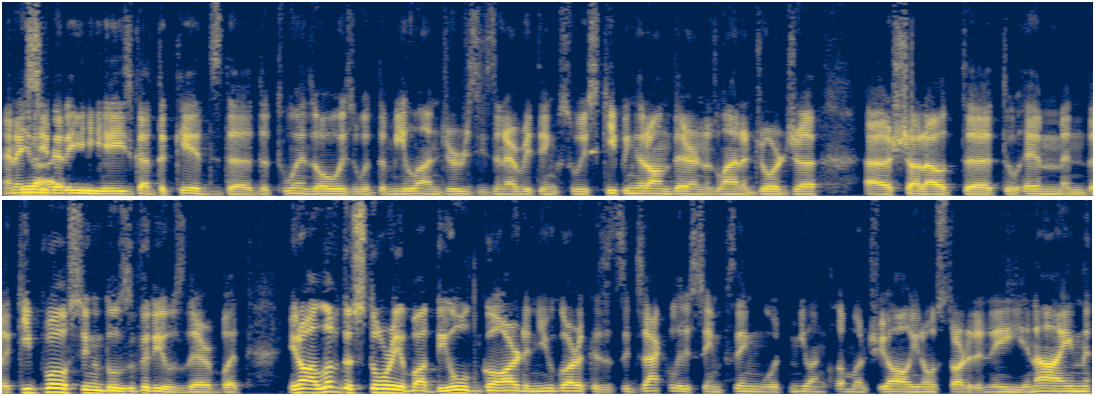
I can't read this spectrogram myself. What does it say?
and I see know, that he, he's got the kids, the the twins, always with the Milan jerseys and everything. So he's keeping it on there in Atlanta, Georgia. Uh, shout out uh, to him and uh, keep posting those videos there. But you know, I love the story about the old guard and new guard because it's exactly the same thing with Milan Club Montreal. You know, started in '89.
